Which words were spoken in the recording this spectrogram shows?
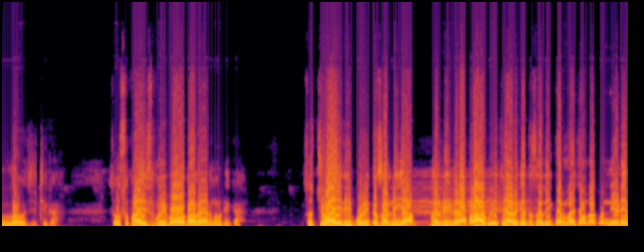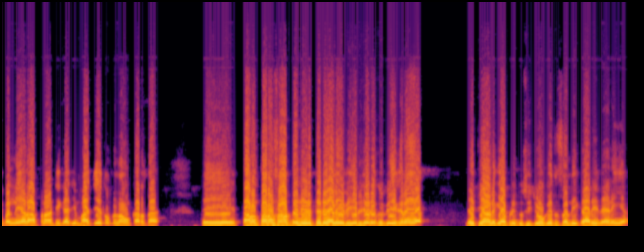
ਲਓ ਜੀ, ਠੀਕ ਆ। ਸੋ ਸਫ਼ਾਈ ਸਫੂਈ ਬਹੁਤ ਆ ਬੈਡ ਨੂੰ, ਠੀਕ ਆ। ਸੋ ਚਵਾਈ ਦੀ ਪੂਰੀ ਤਸੱਲੀ ਆ, ਫਿਰ ਵੀ ਮੇਰਾ ਭਰਾ ਕੋਈ ਇੱਥੇ ਆਣ ਕੇ ਤਸੱਲੀ ਕਰਨਾ ਚਾਹੁੰਦਾ, ਕੋਈ ਨੇੜੇ ਬੰਨੇ ਵਾਲਾ ਆਪਣਾ, ਠੀਕ ਆ ਜੀ, ਮਾਝੇ ਤੋਂ ਬਿਲੋਂਗ ਕਰਦਾ। ਤੇ ਤਰਨ ਤਾਰਨ ਸਾਹਿਬ ਦੇ ਨੇੜੇ ਤੇੜੇ ਵਾਲੇ ਵੀਰ ਜਿਹੜੇ ਕੋਈ ਵੇਖ ਰਹੇ ਆ, ਇੱਥੇ ਆਣ ਕੇ ਆਪਣੀ ਤੁਸੀਂ ਚੋ ਕੇ ਤਸੱਲੀ ਕਰ ਹੀ ਲੈਣੀ ਆ।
